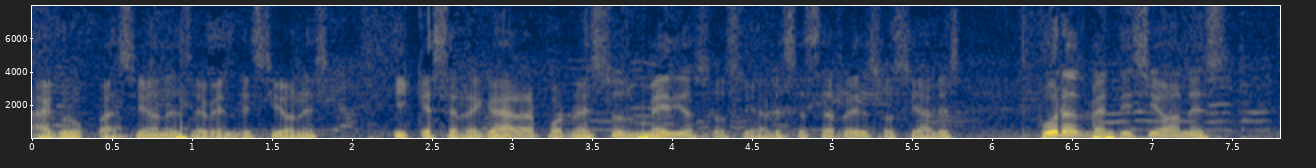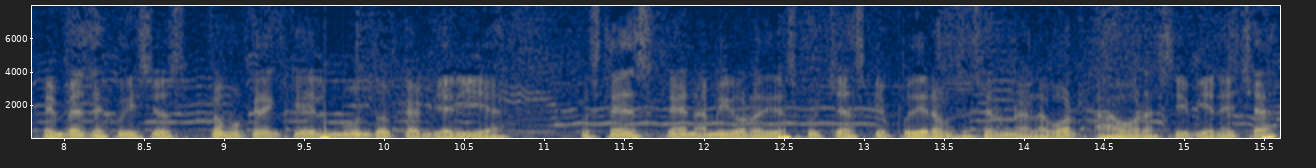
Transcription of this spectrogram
agrupaciones de bendiciones y que se regara por nuestros medios sociales, esas redes sociales, puras bendiciones en vez de juicios. ¿Cómo creen que el mundo cambiaría? ¿Ustedes creen, amigos radioescuchas, que pudiéramos hacer una labor ahora sí bien hecha?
